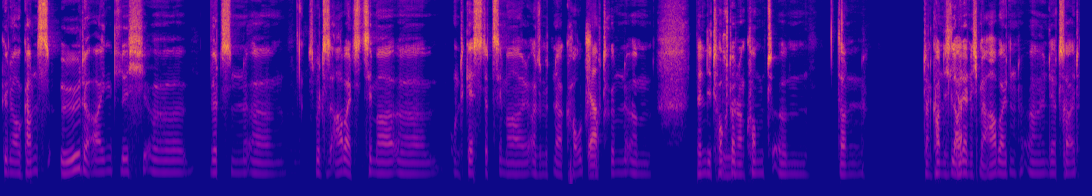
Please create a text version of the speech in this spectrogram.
genau ganz öde eigentlich. Äh, wird's ein, ähm, es wird das Arbeitszimmer äh, und Gästezimmer, also mit einer Couch ja. auch drin. Ähm, wenn die Tochter mhm. dann kommt, ähm, dann, dann kann ich leider ja. nicht mehr arbeiten äh, in der Zeit.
